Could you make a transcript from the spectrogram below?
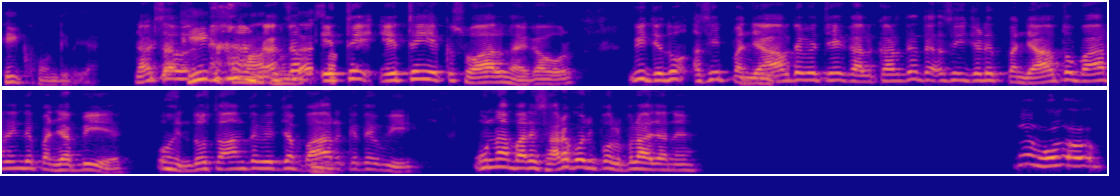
ਠੀਕ ਹੋਣ ਦੀ ਬਜਾਏ। ਡਾਕਟਰ ਸਾਹਿਬ ਠੀਕ ਸਮਾਜ ਡਾਕਟਰ ਹੁੰਦਾ ਸਾਹਿਬ ਹੈ, ਸਭ- ਇੱਥੇ ਇੱਥੇ ਹੀ ਇੱਕ ਸਵਾਲ ਹੈਗਾ ਹੋਰ ਵੀ ਜਦੋਂ ਅਸੀਂ ਪੰਜਾਬ ਦੇ ਵਿੱਚ ਇਹ ਗੱਲ ਕਰਦੇ ਹਾਂ ਤੇ ਅਸੀਂ ਜਿਹੜੇ ਪੰਜਾਬ ਤੋਂ ਬਾਹਰ ਰਹਿੰਦੇ ਪੰਜਾਬੀ ਹੈ ਉਹ ਹਿੰਦੁਸਤਾਨ ਦੇ ਵਿੱਚ ਜਾਂ ਬਾਹਰ ਕਿਤੇ ਵੀ ਉਹਨਾਂ ਬਾਰੇ ਸਾਰਾ ਕੁਝ ਭੁੱਲ ਭੁਲਾ ਜਾਂਦੇ ਆ ਨਹੀਂ ਉਹ ਉਹ-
